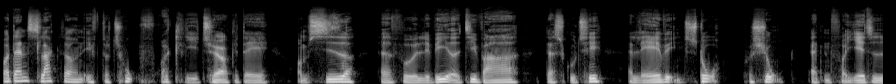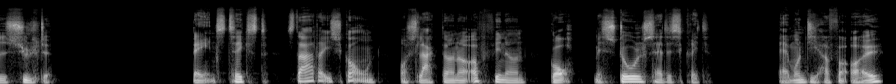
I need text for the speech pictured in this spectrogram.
hvordan slagteren efter to frygtelige tørkedage om sider havde fået leveret de varer, der skulle til at lave en stor portion af den forjættede sylte. Dagens tekst starter i skoven, hvor slagteren og opfinderen går med stålsatte skridt. Hvad må de har for øje?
